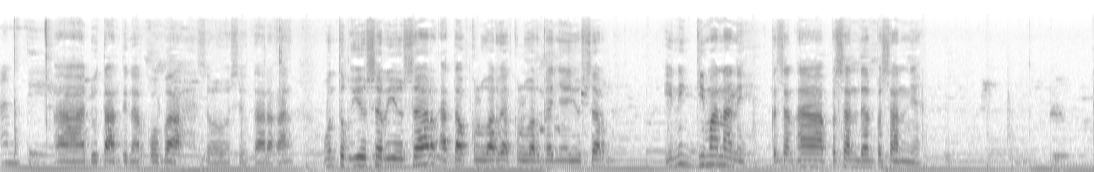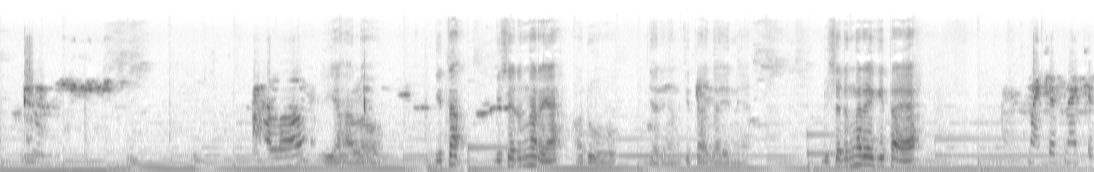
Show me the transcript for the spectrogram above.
anti uh, duta anti narkoba Sulawesi Utara kan untuk user-user atau keluarga-keluarganya user ini gimana nih kesan uh, pesan dan pesannya? Halo, iya halo. Kita bisa dengar ya? Aduh jaringan kita agak ini ya. Bisa dengar ya kita ya? Macet-macet.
